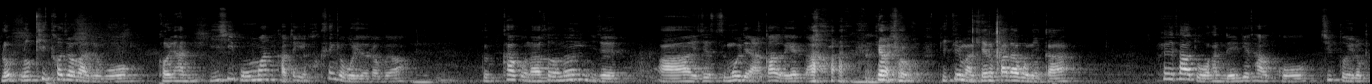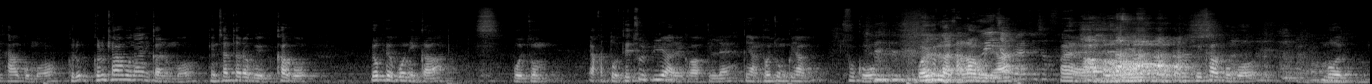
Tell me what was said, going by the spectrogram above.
럭, 럭키 터져가지고 거의 한 25만 갑자기 확 생겨버리더라고요. 극하고 나서는 이제 아 이제 스몰딜 안 까도 되겠다. 그래가지고 빅딜만 계속 까다 보니까 회사도 한 4개 사고 집도 이렇게 사고 뭐 그러, 그렇게 하고 나니까는 뭐 괜찮더라고요 극하고 옆에 보니까 뭐 좀 약간 또 대출 빌려야 될 것 같길래 그냥 돈 좀 그냥 주고 월급날 달라고 그냥 해주셨어요. 네, 네. 그렇게 하고 뭐, 뭐,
